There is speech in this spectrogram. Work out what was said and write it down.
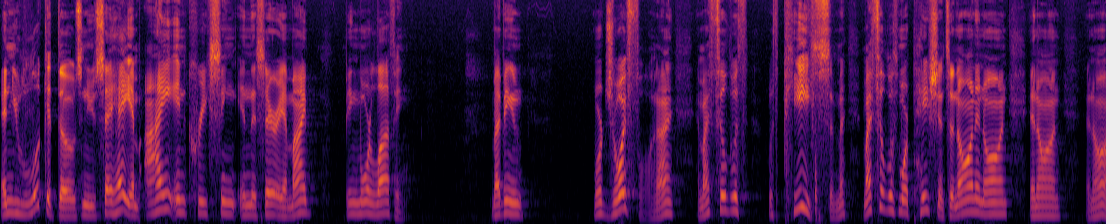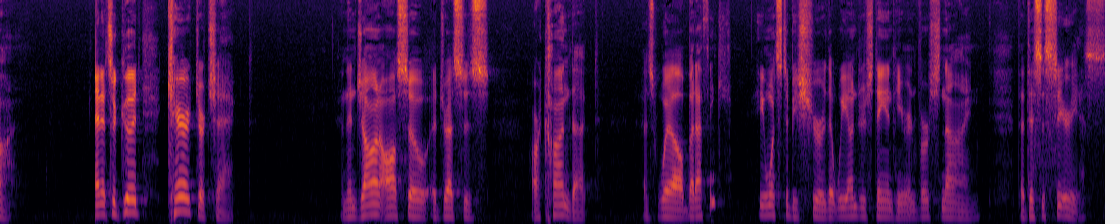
And you look at those and you say, hey, am I increasing in this area? Am I being more loving? Am I being more joyful? And I, am I filled with, with peace? Am I, am I filled with more patience? And on and on and on and on. And it's a good character check. And then John also addresses our conduct as well. But I think he wants to be sure that we understand here in verse 9 that this is serious.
